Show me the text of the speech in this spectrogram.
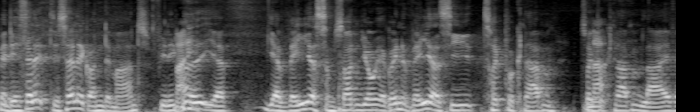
Men det er selv, det er selv ikke on demand, for det er ikke Nej. noget, jeg, jeg vælger som sådan. Jo, jeg går ind og vælger at sige, tryk på knappen. Tryk Nej. på knappen live.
